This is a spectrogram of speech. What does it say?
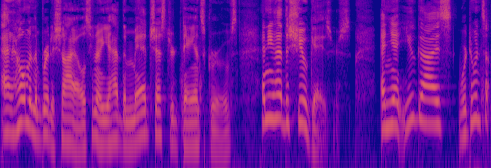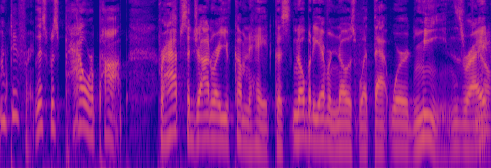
At home in the British Isles, you know, you had the Manchester dance grooves and you had the shoegazers. And yet you guys were doing something different. This was power pop. Perhaps a genre you've come to hate because nobody ever knows what that word means, right? No.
